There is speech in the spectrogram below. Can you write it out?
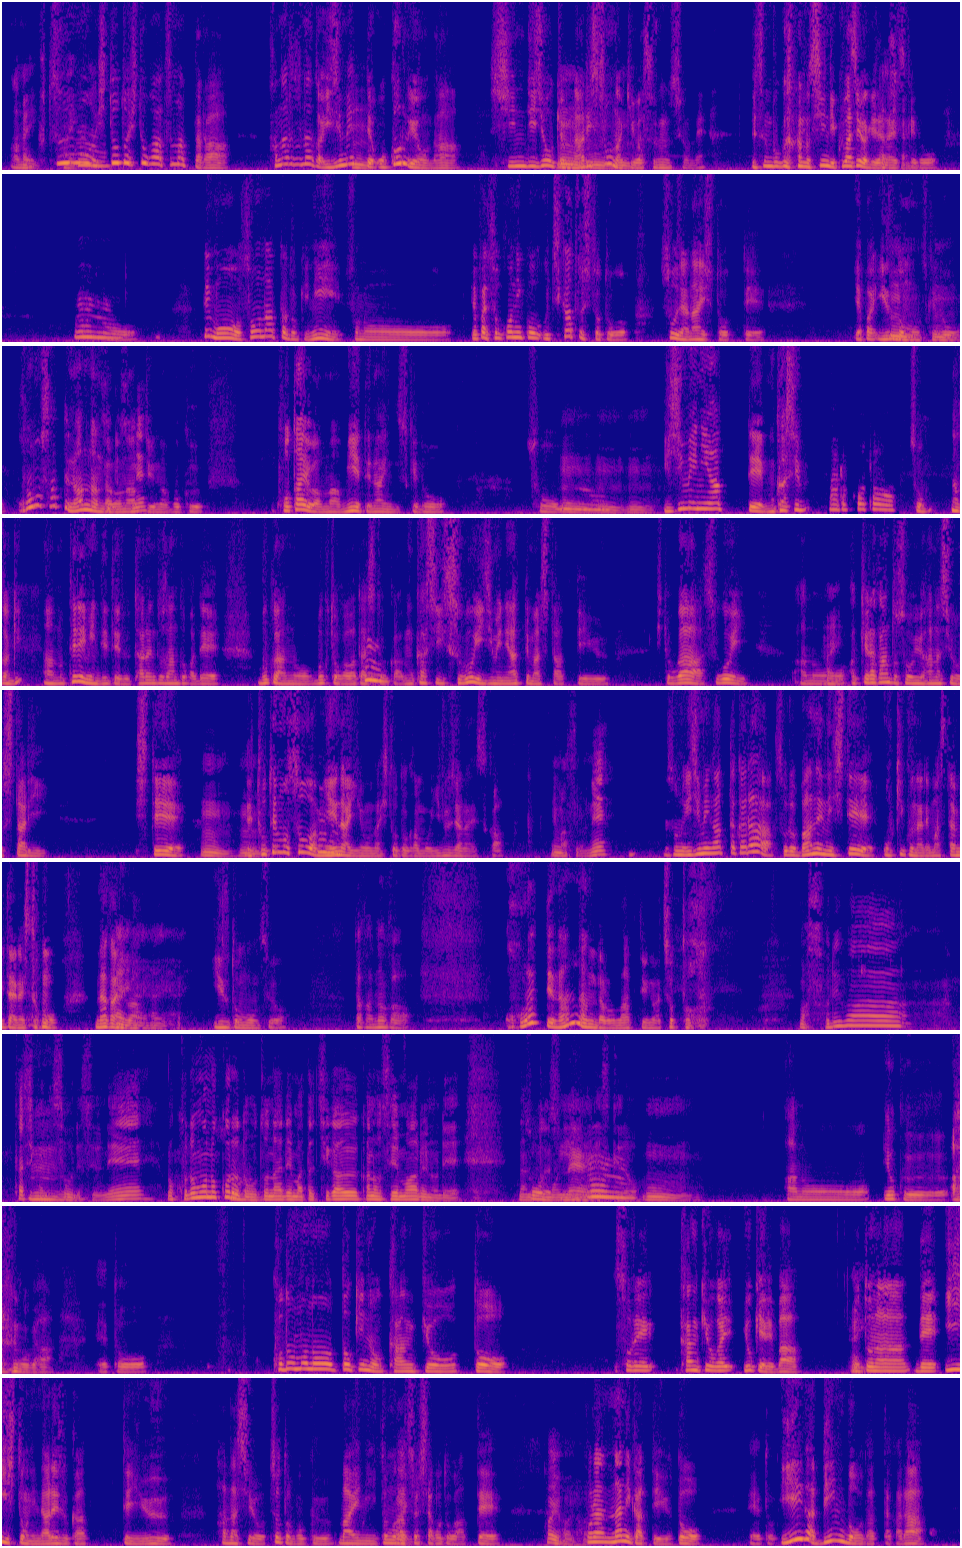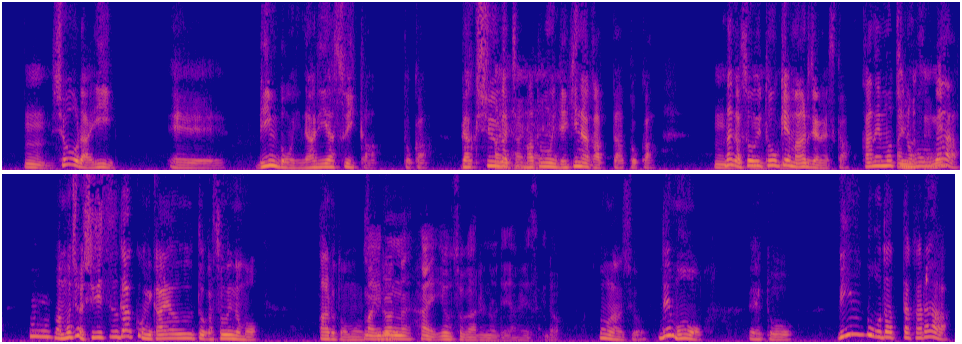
あの、はい。普通の人と人が集まったら、必ずなんかいじめって起こるような心理状況になりそうな気がするんですよね。別に僕、あの、心理詳しいわけじゃないですけど。うんでも、そうなった時に、その、やっぱりそこにこう打ち勝つ人とそうじゃない人って、やっぱりいると思うんですけど、うんうんこの差って何なんだろうなっていうのは僕、答えはまあ見えてないんですけど、そう、うんうんうん。いじめにあって、昔、なるほど。そう、なんかぎあのテレビに出てるタレントさんとかで、僕あの、僕とか私とか、昔すごいいじめにあってましたっていう人が、すごい、あの、はい明らかんとそういう話をしたりして、うんうん。で、とてもそうは見えないような人とかもいるじゃないですか。いますよね。でそのいじめがあったから、それをバネにして大きくなれましたみたいな人も中にはいると思うんですよ。だからなんか、これって何なんだろうなっていうのはちょっと、まあ、それは、確かにそうですよね。まあ、子供の頃と大人でまた違う可能性もあるので、なんとも言えないですけど。うん。あのーよくあるのが、えっと、子供の時の環境と、それ、環境が良ければ、はい。大人でいい人になれるかっていう話をちょっと僕、前に友達としたことがあって、はい。はい。はい。これは何かっていうと、えっと、家が貧乏だったから、うん。将来、えー貧乏になりやすいかとか、学習がまともにできなかったとか、なんかそういう統計もあるじゃないですか。金持ちの方が、うんまあもちろん私立学校に通うとかそういうのもあると思うんですまあ、けど、いろんな、はい、要素があるので、あれですけど。そうなんですよ。でも、えっ、と、貧乏だったから、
